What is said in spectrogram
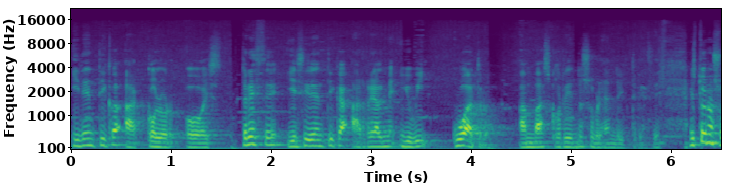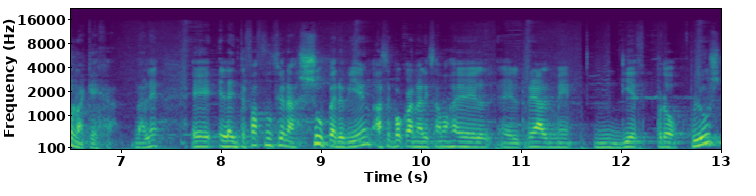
idéntica a ColorOS 13 y es idéntica a Realme UV 4, ambas corriendo sobre Android 13. Esto no es una queja, ¿vale? Eh, la interfaz funciona súper bien. Hace poco analizamos el, Realme 10 Pro Plus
